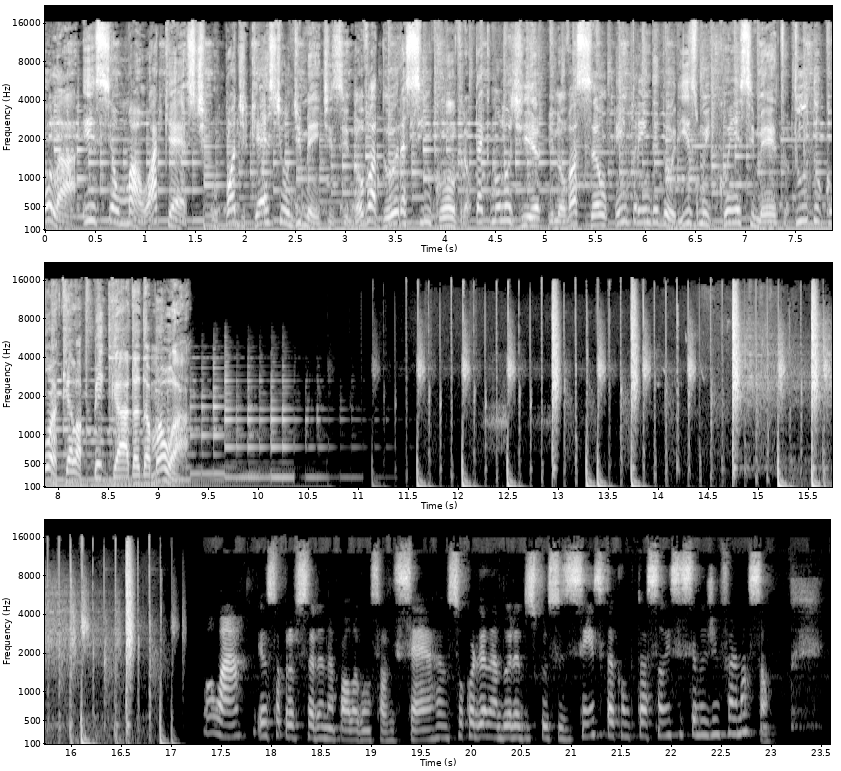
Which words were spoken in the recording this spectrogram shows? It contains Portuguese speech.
Olá, esse é o MauaCast, o um podcast onde mentes inovadoras se encontram. Tecnologia, inovação, empreendedorismo e conhecimento. Tudo com aquela pegada da Mauá. Olá, eu sou a professora Ana Paula Gonçalves Serra, sou coordenadora dos cursos de Ciência da Computação e Sistemas de Informação.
